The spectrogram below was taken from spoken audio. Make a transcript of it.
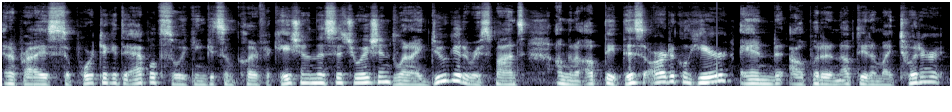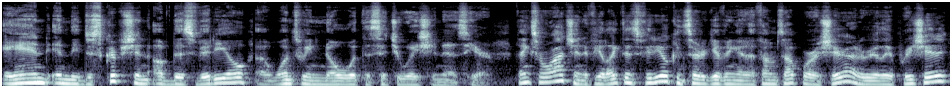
enterprise support ticket to Apple so we can get some clarification on this situation. When I do get a response, I'm going to update this article here and I'll put an update on my my Twitter and in the description of this video uh, once we know what the situation is here. Thanks for watching. If you like this video, consider giving it a thumbs up or a share. I'd really appreciate it.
